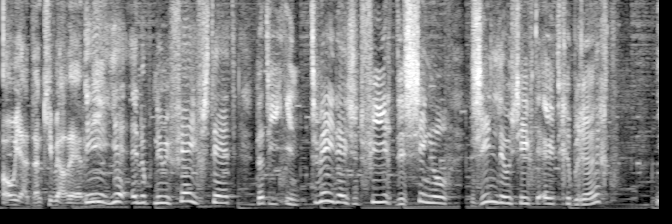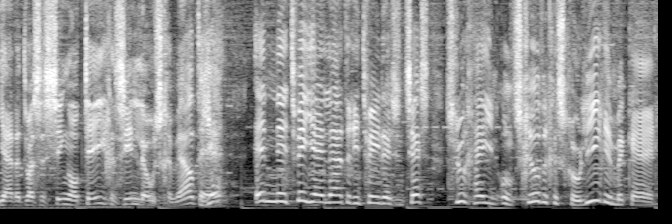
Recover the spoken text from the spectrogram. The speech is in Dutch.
Oh ja, dankjewel, Ernie. Eh, ja, en op nummer 5 staat dat hij in 2004 de single Zinloos heeft uitgebracht. Ja, dat was een single tegen zinloos geweld, hè? Ja, en eh, twee jaar later in 2006 sloeg hij een onschuldige scholier in elkaar.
